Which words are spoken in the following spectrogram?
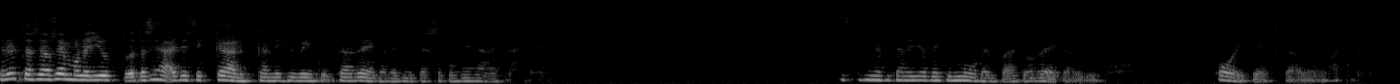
Ja nyt se on semmonen juttu, että sehän ei tietysti käännykään niin hyvin kuin tämä reikarivi tässä, kun minä näin päin. Olisiko siinä pitänyt jotenkin muuten päin tuo reikarivi tehdä? Oikeeksi tai jollain opilla.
